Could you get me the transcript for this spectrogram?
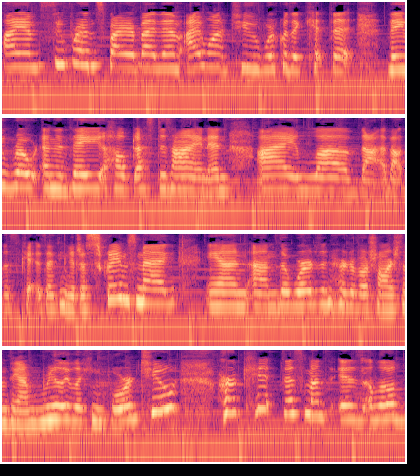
I am super inspired by them. I want to work with a kit that they wrote and that they helped us design and I love that about this kit is I think it just screams Meg and um, the words in her devotional are something I'm really looking forward to. Her kit this month is a little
